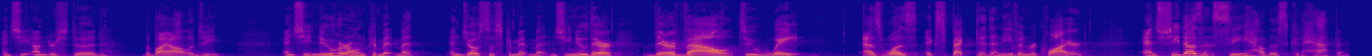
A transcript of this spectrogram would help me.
and she understood the biology, and she knew her own commitment and Joseph's commitment, and she knew their, their vow to wait as was expected and even required, and she doesn't see how this could happen.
